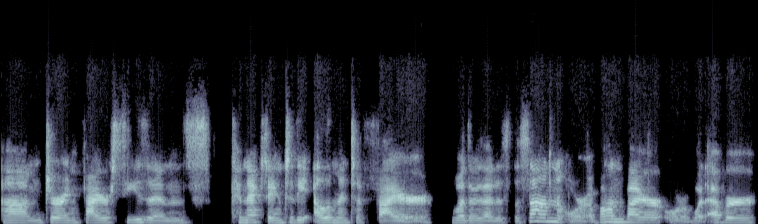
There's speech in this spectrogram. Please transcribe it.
um, during fire seasons, connecting to the element of fire, whether that is the sun or a bonfire or whatever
